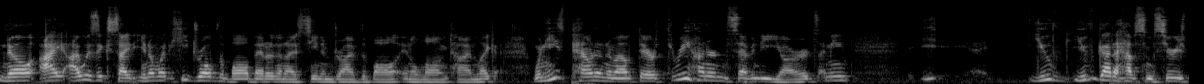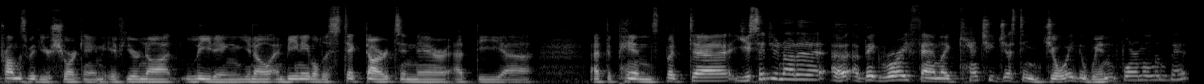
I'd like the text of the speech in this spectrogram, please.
No, I, I was excited. You know what? He drove the ball better than I've seen him drive the ball in a long time. Like when he's pounding him out there, 370 yards. I mean, you've you've got to have some serious problems with your short game if you're not leading, you know, and being able to stick darts in there at the uh, at the pins. But uh, you said you're not a, a, a big Rory fan. Like, can't you just enjoy the win for him a little bit?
